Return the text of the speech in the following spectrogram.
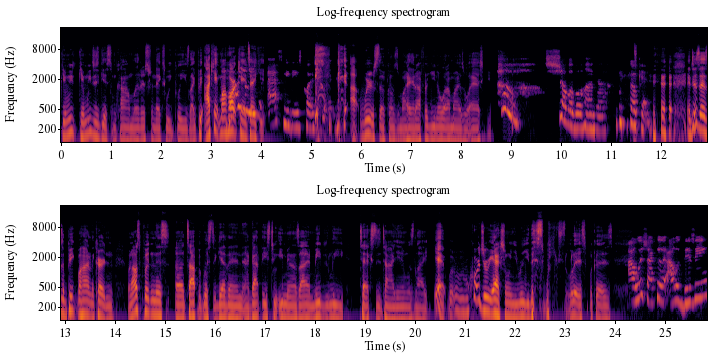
Can we? Can we just get some calm letters for next week, please? Like, I can't. My heart can't take it. Ask me these questions. I, weird stuff comes to my head. I figure, you know what? I might as well ask you. Shovable Honda. Okay. and just as a peek behind the curtain, when I was putting this uh, topic list together and I got these two emails, I immediately texted Tonya and was like, "Yeah, record your reaction when you read this week's list because I wish I could. I was busy,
